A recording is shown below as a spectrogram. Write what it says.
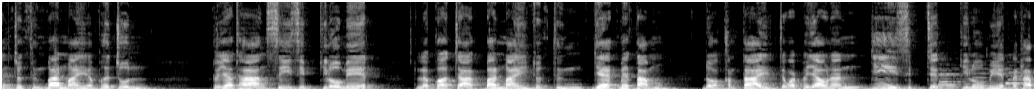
นจนถึงบ้านใหม่อำเภอจุน ระยะทาง 40 กิโลเมตร แล้วก็จากบ้านใหม่จนถึงแยกแม่ตำดอกคำใต้จังหวัดพะเยานั้น 27 กิโลเมตรนะครับ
